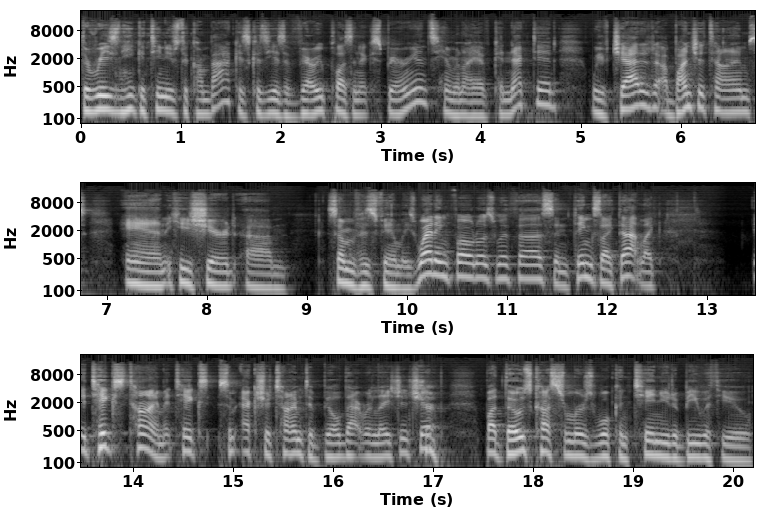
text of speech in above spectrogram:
the reason he continues to come back is because he has a very pleasant experience. Him and I have connected. We've chatted a bunch of times, and he's shared um, some of his family's wedding photos with us and things like that. Like it takes time. It takes some extra time to build that relationship, but those customers will continue to be with you.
